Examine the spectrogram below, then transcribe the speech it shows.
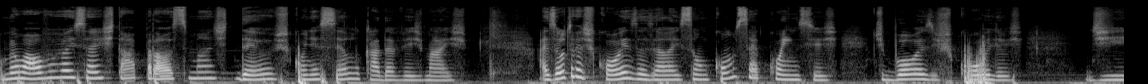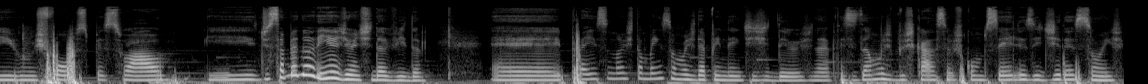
O meu alvo vai ser estar próxima de Deus, conhecê-lo cada vez mais. As outras coisas, elas são consequências de boas escolhas, de um esforço pessoal e de sabedoria diante da vida. É, para isso, nós também somos dependentes de Deus, né? Precisamos buscar seus conselhos e direções,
